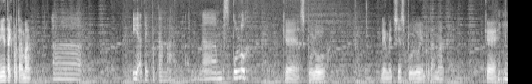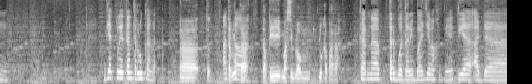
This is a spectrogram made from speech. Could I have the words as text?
Ini attack pertama. Eh, iya, attack pertama. 6, 10. Oke, 10. Damage-nya 10 yang pertama. Oke, Mm-mm. Dia kelihatan terluka nggak? eh, ter- Atau terluka, tapi masih belum luka parah. Karena terbuat dari baja maksudnya, dia ada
